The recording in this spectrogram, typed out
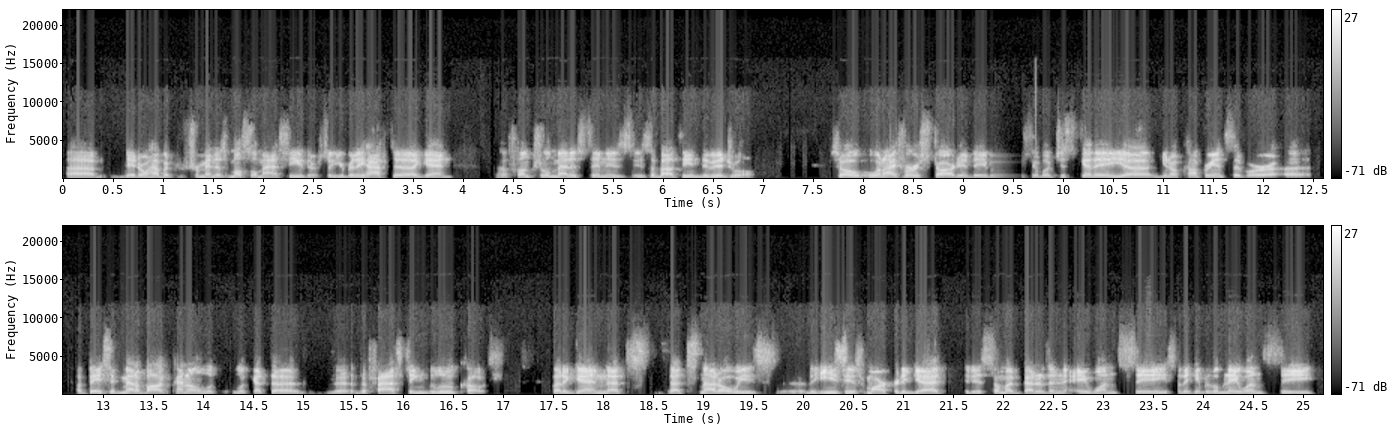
uh, they don't have a tremendous muscle mass either. So you really have to again, uh, functional medicine is is about the individual. So when I first started, they said, "Well, just get a uh, you know comprehensive or a, a, basic metabolic panel. Look look at the, the, the fasting glucose." But again, that's that's not always uh, the easiest marker to get. It is somewhat better than an A1C. So the hemoglobin A1C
